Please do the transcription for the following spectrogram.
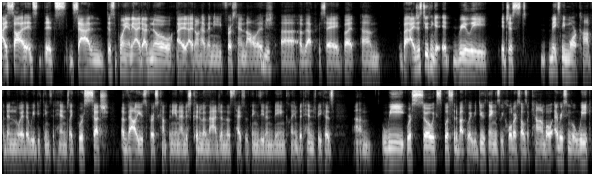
I saw it. It's it's sad and disappointing. I mean, I, I've no, I, I don't have any firsthand knowledge uh, of that per se, but um, but I just do think it, it really it just makes me more confident in the way that we do things at Hinge. Like we're such a values first company, and I just couldn't imagine those types of things even being claimed at Hinge because um, we we're so explicit about the way we do things. We hold ourselves accountable every single week.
